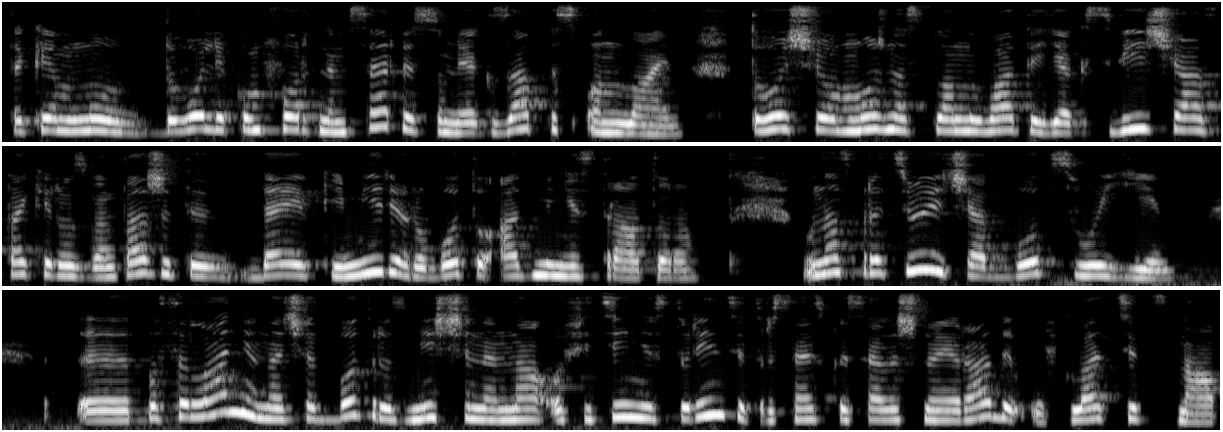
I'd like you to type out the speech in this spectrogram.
таким ну доволі комфортним сервісом, як запис онлайн, того що можна спланувати як свій час, так і розвантажити в деякій мірі роботу адміністратора. У нас працює чат-бот свої. Е, Посилання на чат-бот розміщене на офіційній сторінці Тростянської селищної ради у вкладці ЦНАП,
